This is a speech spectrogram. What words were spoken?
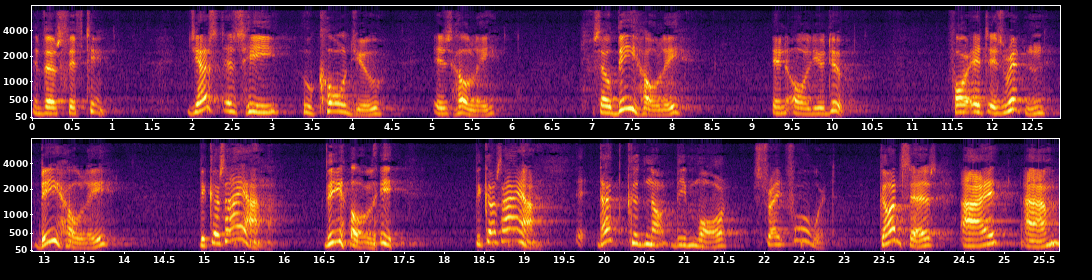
in verse 15. Just as he who called you is holy, so be holy in all you do. For it is written, Be holy because I am. Be holy because I am. That could not be more straightforward. God says, I am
